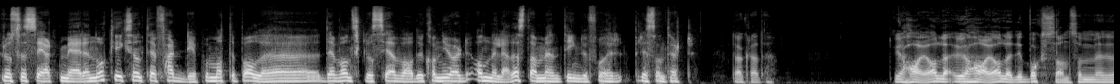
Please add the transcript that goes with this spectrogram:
prosessert mer enn nok. Det er ferdig på en måte på alle Det er vanskelig å se hva du kan gjøre annerledes da, med en ting du får presentert. Det er akkurat det. Vi har jo alle, vi har jo alle de boksene som eh,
